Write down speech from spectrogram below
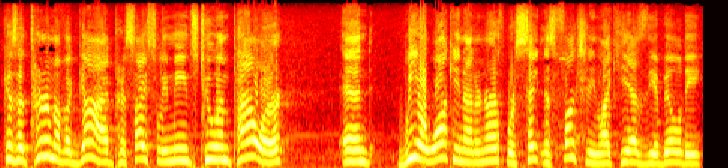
Because the term of a God precisely means to empower, and we are walking on an earth where Satan is functioning like he has the ability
